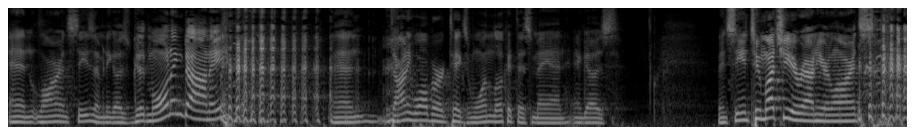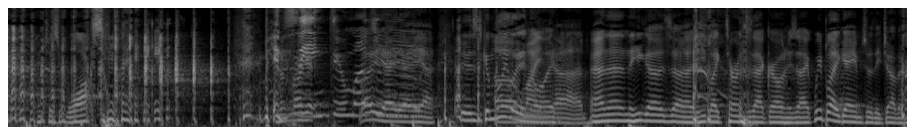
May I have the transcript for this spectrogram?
And Lawrence sees him and he goes, "Good morning, Donnie." and Donnie Wahlberg takes one look at this man and goes, "Been seeing too much of you around here, Lawrence." and just walks away. Been seeing too much. Oh, of yeah, you. yeah, yeah. He was completely Oh, my annoyed. God. And then he goes, uh, he like turns to that girl and he's like, "We play games with each other."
